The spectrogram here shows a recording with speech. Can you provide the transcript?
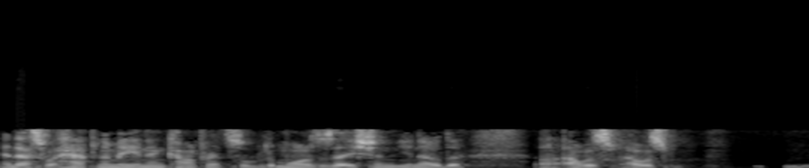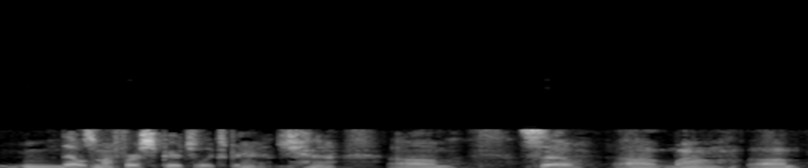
and that's what happened to me in incomprehensible demoralization. You know, the uh, I was I was that was my first spiritual experience. You know, um, so uh, wow. Um,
